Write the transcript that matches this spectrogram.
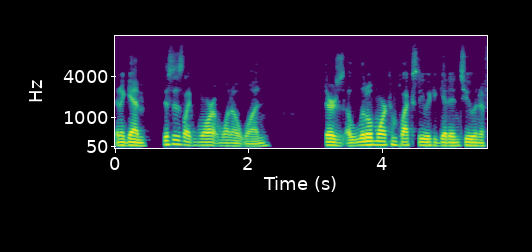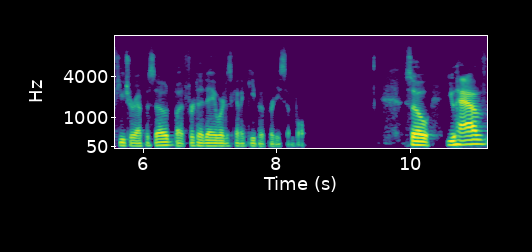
And again this is like warrant 101 there's a little more complexity we could get into in a future episode but for today we're just going to keep it pretty simple so you have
